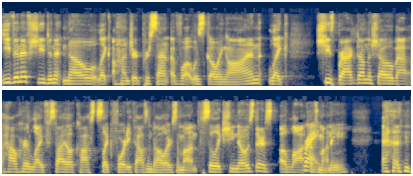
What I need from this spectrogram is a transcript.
even if she didn't know like 100% of what was going on, like she's bragged on the show about how her lifestyle costs like $40,000 a month. So like she knows there's a lot Right. of money. And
